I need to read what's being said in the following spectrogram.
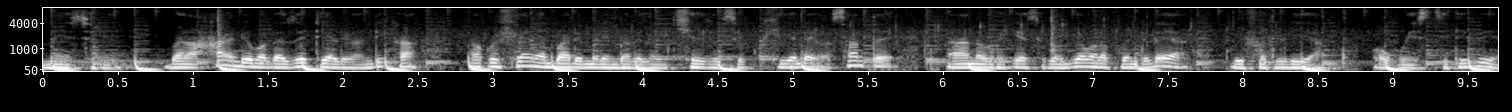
Misri. Bana, hayo ndio magazeti yaliyoandika na kushiriki habari mbalimbali za mchezo siku hii ya leo. Asante na nakutakia siku njema na kuendelea kuifuatilia West TV.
